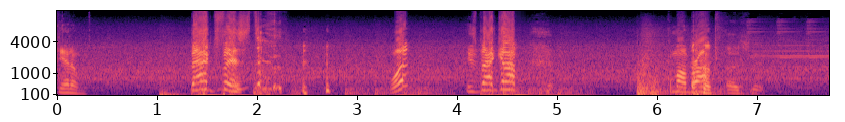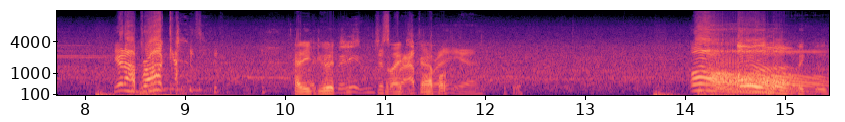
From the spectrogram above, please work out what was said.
Get him. Back fist. what? He's back up. Come on, Brock. Oh, shit. You're not Brock. How do you I do it? Just, Just like grapple, grapple? right? Yeah. Oh! Oh, big move.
